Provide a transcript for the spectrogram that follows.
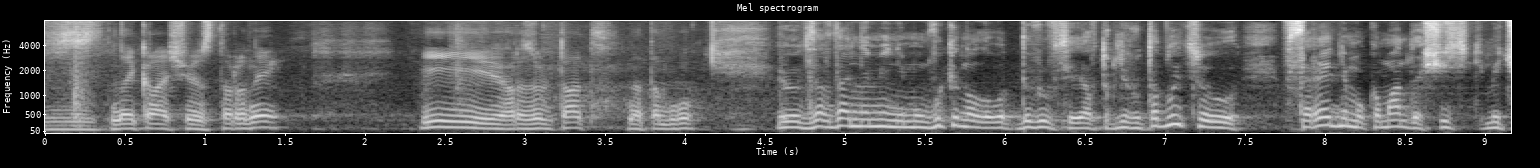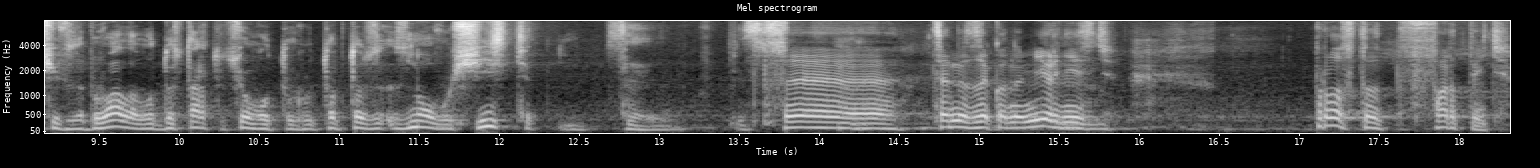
з найкращої сторони. І результат на табло. Завдання мінімум виконали. От дивився я в турнірну таблицю. В середньому команда 6 м'ячів забивала от до старту цього туру. Тобто знову 6. Це Це, це не закономірність. Просто фартить.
